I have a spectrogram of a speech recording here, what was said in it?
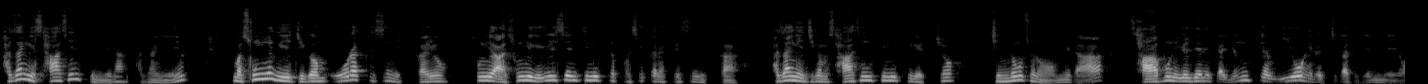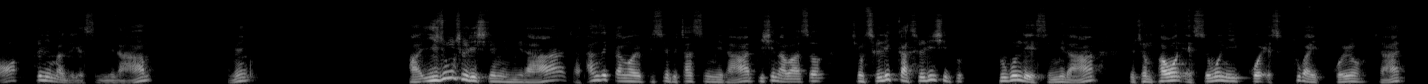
파장이 4cm입니다. 파장이. 그러면 속력이 지금 오락했으니까요. 속력, 아, 속력이 1cm per sec라고 했으니까 파장이 지금 4cm겠죠. 진동수 나옵니다. 4분의 1 되니까 0.25Hz가 되겠네요. 틀린 말 되겠습니다. 그다음에 아, 이중슬릿 실험입니다. 자, 단색강을 빛을 비쳤습니다. 빛이 나와서 지금 슬릿과 슬릿이 두, 두 군데 있습니다. 요 전파원 S1이 있고 S2가 있고요. 자,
